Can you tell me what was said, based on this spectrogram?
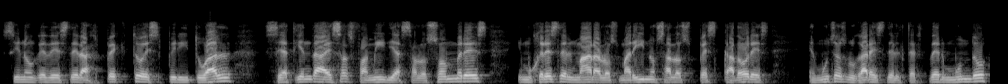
sino que desde el aspecto espiritual se atienda a esas familias, a los hombres y mujeres del mar, a los marinos, a los pescadores, en muchos lugares del tercer mundo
